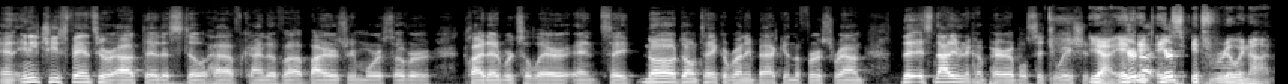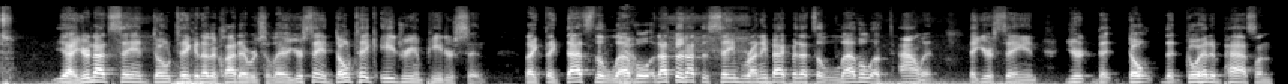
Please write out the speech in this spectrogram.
And any Chiefs fans who are out there that still have kind of uh, buyer's remorse over Clyde Edwards Helaire and say, no, don't take a running back in the first round, it's not even a comparable situation. Yeah, it, not, it, it's, it's really not. Yeah, you're not saying don't take another Clyde Edwards Helaire. You're saying don't take Adrian Peterson. Like, like that's the level. Yeah. Not they're not the same running back, but that's a level of talent that you're saying you're that don't that go ahead and pass on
